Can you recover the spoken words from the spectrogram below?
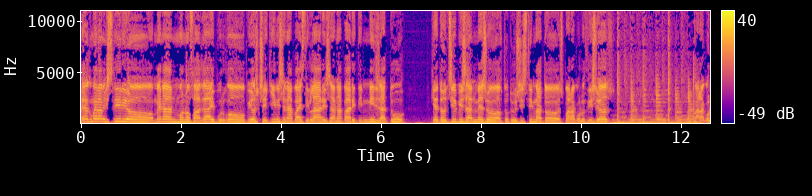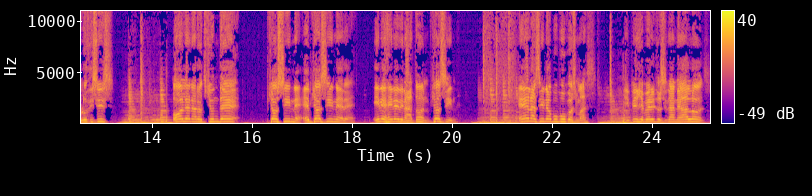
Έχουμε ένα μυστήριο με έναν μονοφαγά υπουργό ο οποίος ξεκίνησε να πάει στη Λάρισα να πάρει τη μίζα του και το τσίπησαν μέσω αυτού του συστήματος παρακολουθήσεως παρακολούθησης. Όλοι αναρωτιούνται ποιος είναι ε ποιος είναι ρε. Είναι, είναι δυνατόν ποιος είναι. Ένας είναι ο μπουμπούκος μας. Υπήρχε περίπτωση να είναι άλλος.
